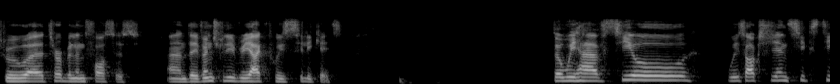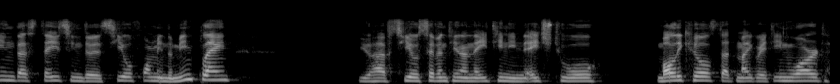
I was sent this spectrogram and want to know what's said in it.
through uh, turbulent forces and they eventually react with silicates. So we have CO with oxygen 16 that stays in the CO form in the mean plane. You have CO 17 and 18 in H2O molecules that migrate inward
